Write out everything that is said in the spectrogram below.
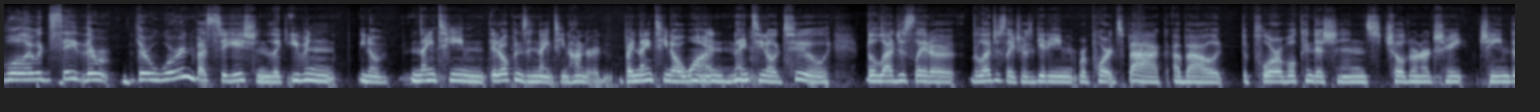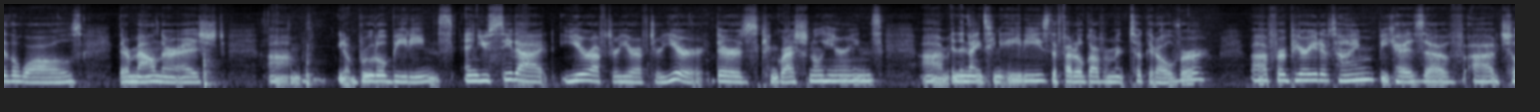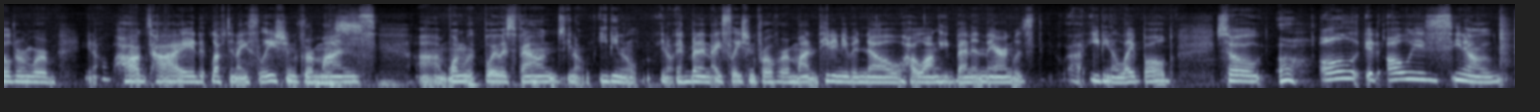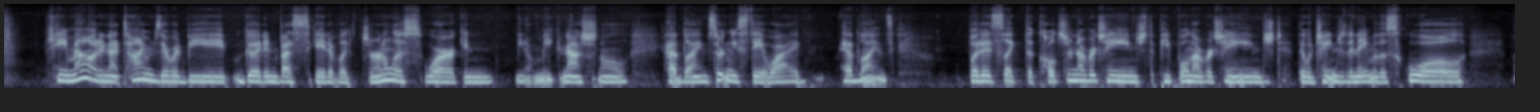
well, I would say there there were investigations, like even you know, nineteen. It opens in nineteen hundred. By 1901, 1902, the legislator the legislature is getting reports back about deplorable conditions. Children are cha- chained to the walls. They're malnourished. Um, you know, brutal beatings, and you see that year after year after year. There's congressional hearings. Um, in the 1980s, the federal government took it over uh, for a period of time because of uh, children were, you know, hogtied, left in isolation for Goodness. months. Um, one boy was found, you know, eating, a- you know, had been in isolation for over a month. He didn't even know how long he'd been in there and was uh, eating a light bulb. So Oh. all it always, you know, came out and at times there would be good investigative like journalist work and you know make national headlines certainly statewide headlines but it's like the culture never changed the people never changed. They would change the name of the school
